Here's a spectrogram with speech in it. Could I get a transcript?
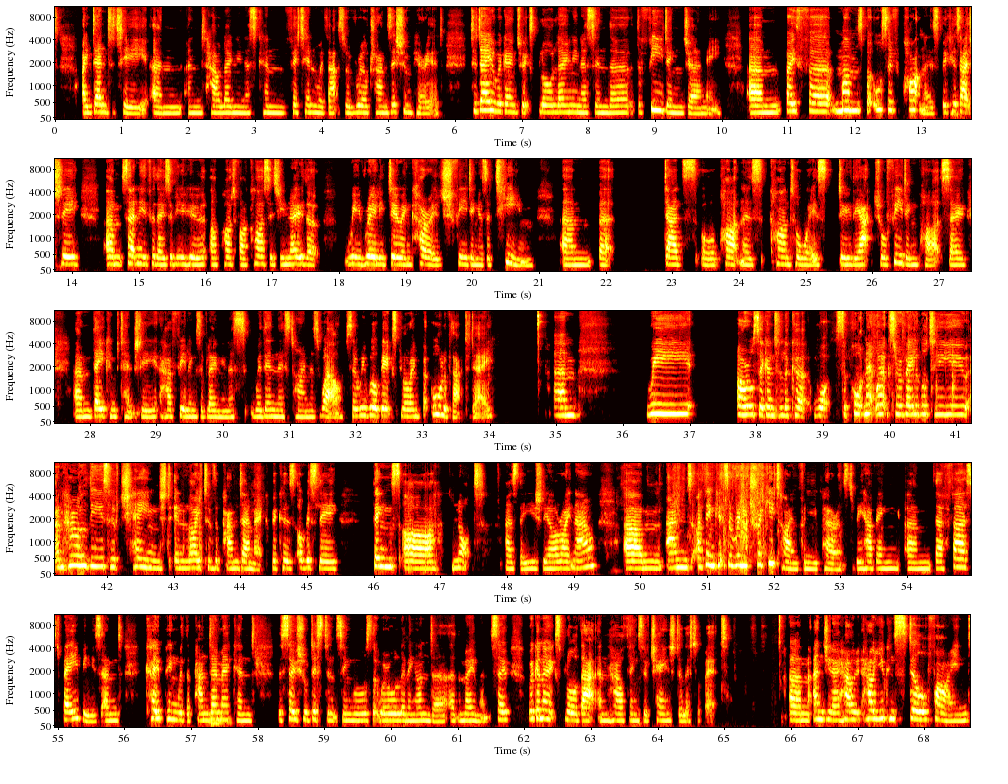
identity and, and how loneliness can fit in with that sort of real transition period. Today we're going to explore loneliness in the, the feeding journey, um, both for mums but also for partners, because actually, um, certainly for those of you who are part of our classes, you know that we really do encourage feeding as a team, um, but dads or partners can't always do the actual feeding part. So um, they can potentially have feelings of loneliness within this time as well. So we will be exploring all of that today. Um, we are also going to look at what support networks are available to you and how these have changed in light of the pandemic because obviously things are not as they usually are right now. Um, and I think it's a really tricky time for new parents to be having um, their first babies and coping with the pandemic and the social distancing rules that we're all living under at the moment. So we're going to explore that and how things have changed a little bit. Um, and you know how, how you can still find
